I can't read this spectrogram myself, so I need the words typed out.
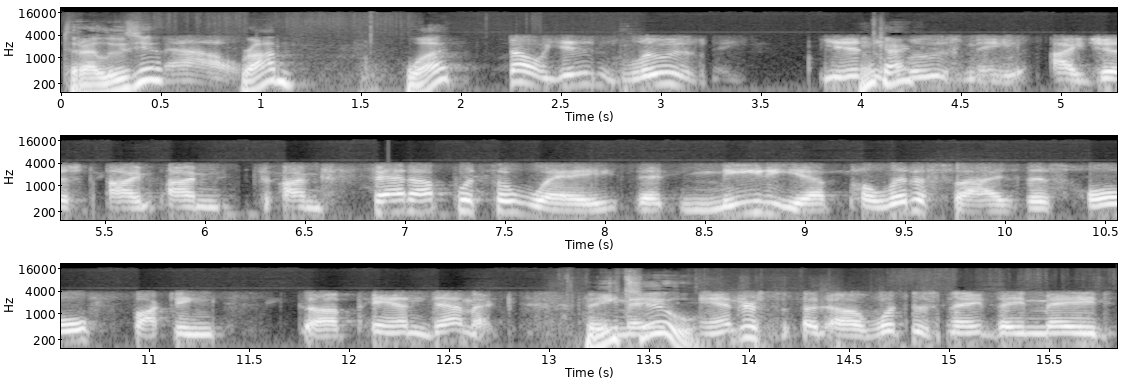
Did I lose you? Now. Rob? What? No, you didn't lose me. You didn't Okay. lose me. I just I'm I'm I'm fed up with the way that media politicized this whole fucking uh, pandemic. They Me made too. Anderson, uh, uh, what's his name? They made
